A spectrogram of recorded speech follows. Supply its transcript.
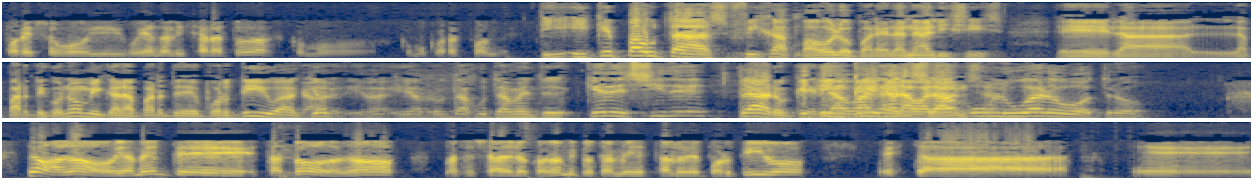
por eso voy, voy a analizar a todas como, como corresponde. ¿Y, qué pautas fijas, Paolo, para el análisis? Eh, la, la parte económica, la parte deportiva. iba, a preguntar justamente, ¿qué decide? Claro, ¿qué te inclina la balanza? ¿Un lugar u otro? No, no, obviamente está todo, ¿no? Más allá de lo económico también está lo deportivo, está eh,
